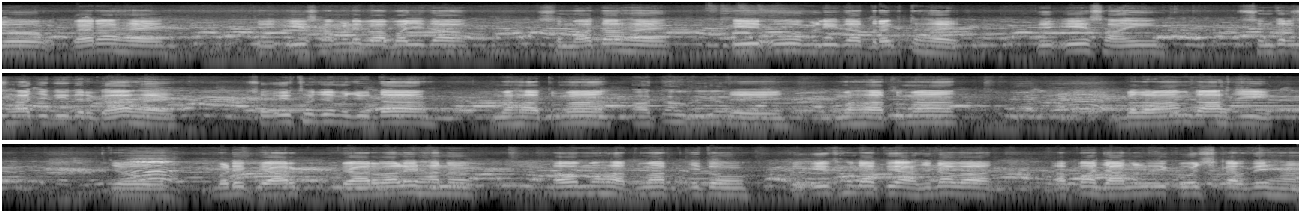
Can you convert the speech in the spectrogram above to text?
ਜੋ ਪਹਿਰਾ ਹੈ ਤੇ ਇਹ ਸਾਹਮਣੇ ਬਾਬਾ ਜੀ ਦਾ ਸਮਾਧਾ ਹੈ ਇਹ ਉਹ ਅਮਲੀ ਦਾ ਦਰਖਤ ਹੈ ਤੇ ਇਹ ਸਾਈਂ ਸੁੰਦਰ ਸਾਹਿਬ ਜੀ ਦੀ ਦਰਗਾਹ ਹੈ। ਸੋ ਇਥੋਂ ਜੇ ਮੌਜੂਦਾ ਮਹਾਤਮਾ ਤੇ ਮਹਾਤਮਾ ਬਲਰਾਮ ਦਾਸ ਜੀ ਜੋ ਬੜੇ ਪਿਆਰ ਪਿਆਰ ਵਾਲੇ ਹਨ ਔਰ ਮਹਾਤਮਾ ਜੀ ਤੋਂ ਤੋਂ ਇਥੋਂ ਦਾ ਇਤਿਹਾਸ ਜਿਹੜਾ ਵਾ ਆਪਾਂ ਜਾਣਨ ਦੀ ਕੋਸ਼ਿਸ਼ ਕਰਦੇ ਹਾਂ।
